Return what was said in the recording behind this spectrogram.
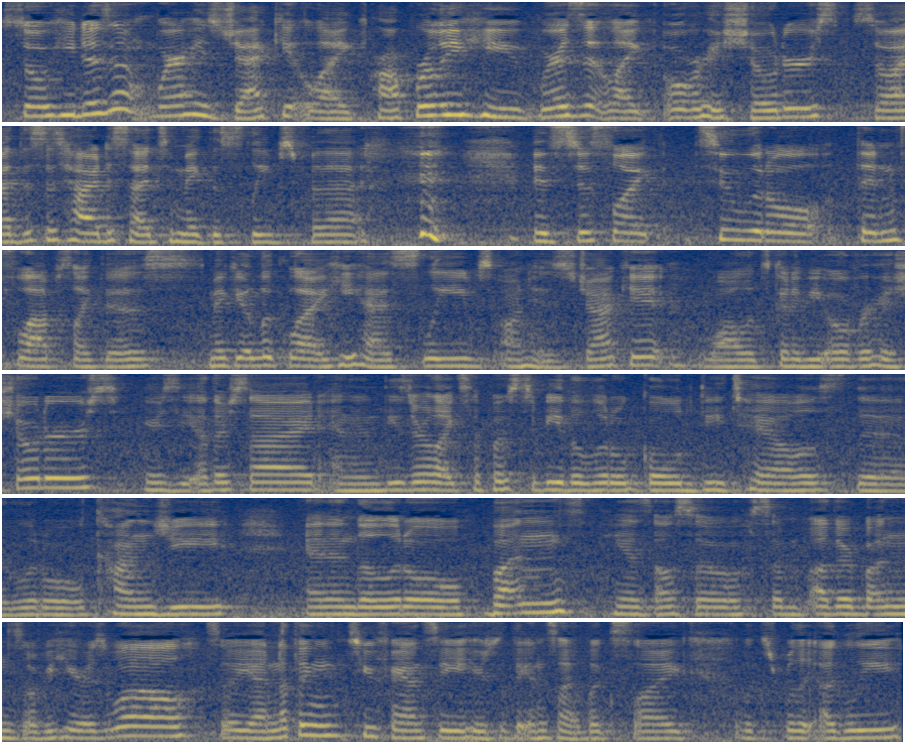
So he doesn't wear his jacket like properly. He wears it like over his shoulders. So I, this is how I decided to make the sleeves for that. it's just like two little thin flaps like this. Make it look like he has sleeves on his jacket while it's gonna be over his shoulders. Here's the other side. And then these are like supposed to be the little gold details, the little kanji, and then the little buttons. He has also some other buttons over here as well. So yeah, nothing too fancy. Here's what the inside looks like. It looks really ugly,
